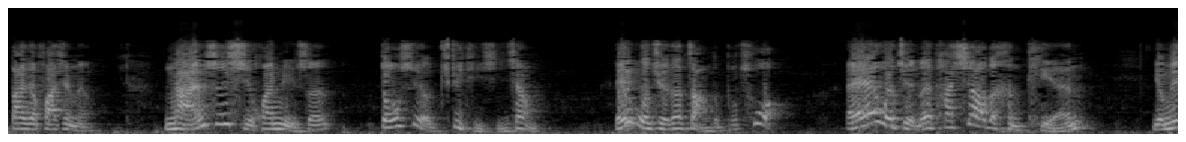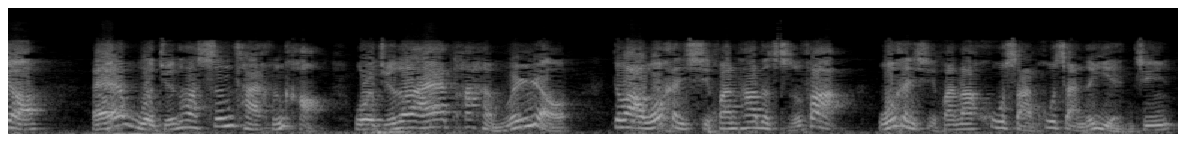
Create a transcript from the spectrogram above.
大家发现没有？男生喜欢女生都是有具体形象的。哎，我觉得长得不错。哎，我觉得他笑得很甜，有没有？哎，我觉得他身材很好。我觉得哎，他很温柔，对吧？我很喜欢他的直发。我很喜欢他忽闪忽闪的眼睛，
